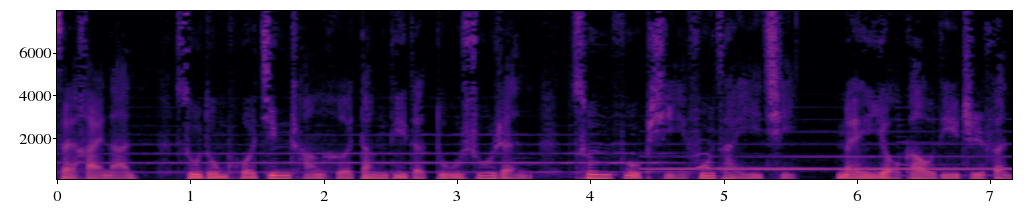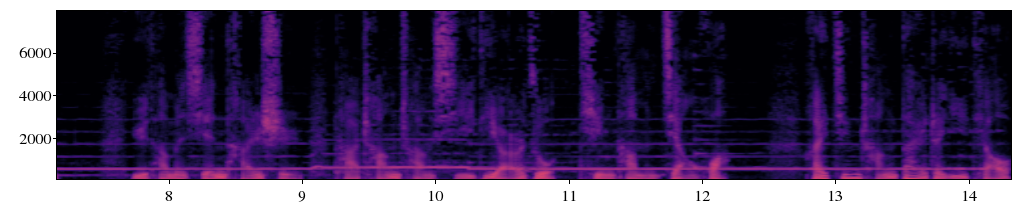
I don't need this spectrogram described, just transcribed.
在海南，苏东坡经常和当地的读书人、村妇、匹夫在一起，没有高低之分。与他们闲谈时，他常常席地而坐，听他们讲话。还经常带着一条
